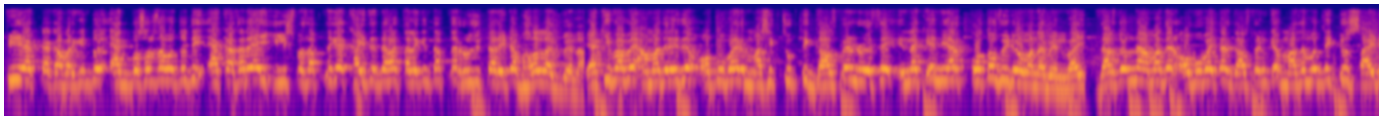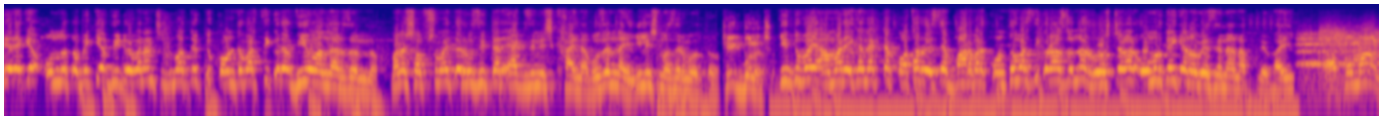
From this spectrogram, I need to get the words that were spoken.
প্রিয় একটা খাবার কিন্তু এক বছর যাবত যদি একাধারে এই ইলিশ মাছ আপনাকে খাইতে দেওয়া হয় তাহলে কিন্তু আপনার তার এটা ভালো লাগবে না। একইভাবে আমাদের এই যে অপু ভাইয়ের মাসিক চুক্তি গার্লফ্রেন্ড রয়েছে এনাকে নিয়ে আর কত ভিডিও বানাবেন ভাই? যার জন্য আমাদের অপু ভাই তার গার্লফ্রেন্ডকে মাঝে মধ্যে একটু সাইডে রেখে অন্য টপিকে ভিডিও বানান শুধুমাত্র একটু কন্ট্রোভার্সি করে ভিউ আনার জন্য। মানে সবসময় তো রুচি তার এক জিনিস খায় না বুঝেন নাই? ইলিশ মাছের মতো। ঠিক বলেছ। কিন্তু ভাই আমার এখানে একটা কথা রয়েছে বারবার কন্ট্রোভার্সি করার জন্য রোস্টার আর ওমরকেই কেন বেছে নেন আপনি? ভাই অপমান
